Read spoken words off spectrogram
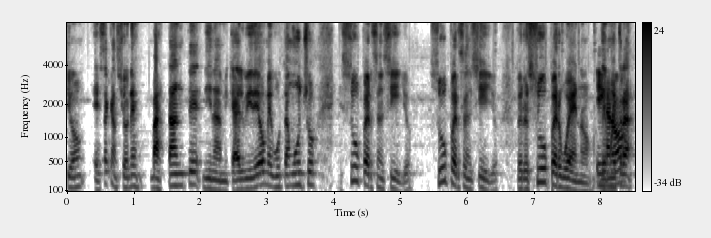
Canción, esa canción es bastante dinámica. El video me gusta mucho, es súper sencillo, súper sencillo, pero es súper bueno. Y Demuestra,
